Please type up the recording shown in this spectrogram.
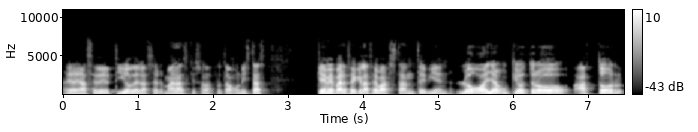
eh, hace de tío de las hermanas, que son las protagonistas, que me parece que lo hace bastante bien. Luego hay algún que otro actor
